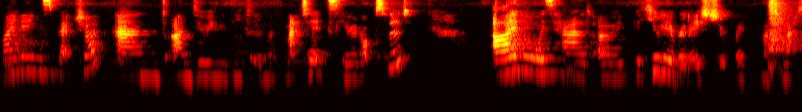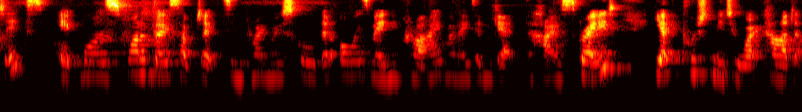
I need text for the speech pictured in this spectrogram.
My name is Petra and I'm doing a DPhil in mathematics here at Oxford. I've always had a peculiar relationship with mathematics. It was one of those subjects in primary school that always made me cry when I didn't get the highest grade, yet pushed me to work harder.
